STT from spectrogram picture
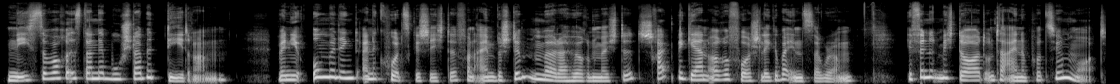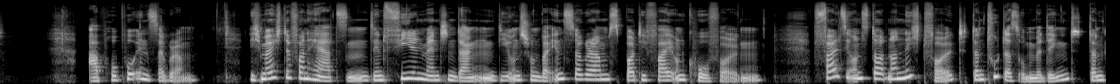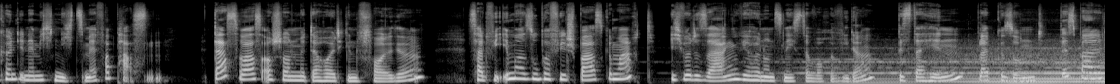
Nächste Woche ist dann der Buchstabe D dran. Wenn ihr unbedingt eine Kurzgeschichte von einem bestimmten Mörder hören möchtet, schreibt mir gern eure Vorschläge bei Instagram. Ihr findet mich dort unter eine Portion Mord. Apropos Instagram. Ich möchte von Herzen den vielen Menschen danken, die uns schon bei Instagram, Spotify und Co folgen. Falls ihr uns dort noch nicht folgt, dann tut das unbedingt, dann könnt ihr nämlich nichts mehr verpassen. Das war's auch schon mit der heutigen Folge. Es hat wie immer super viel Spaß gemacht. Ich würde sagen, wir hören uns nächste Woche wieder. Bis dahin, bleibt gesund. Bis bald.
